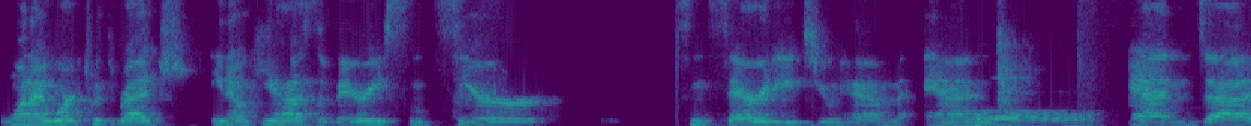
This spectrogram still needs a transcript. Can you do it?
when I worked with Reg, you know, he has a very sincere sincerity to him and Oh, and uh,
